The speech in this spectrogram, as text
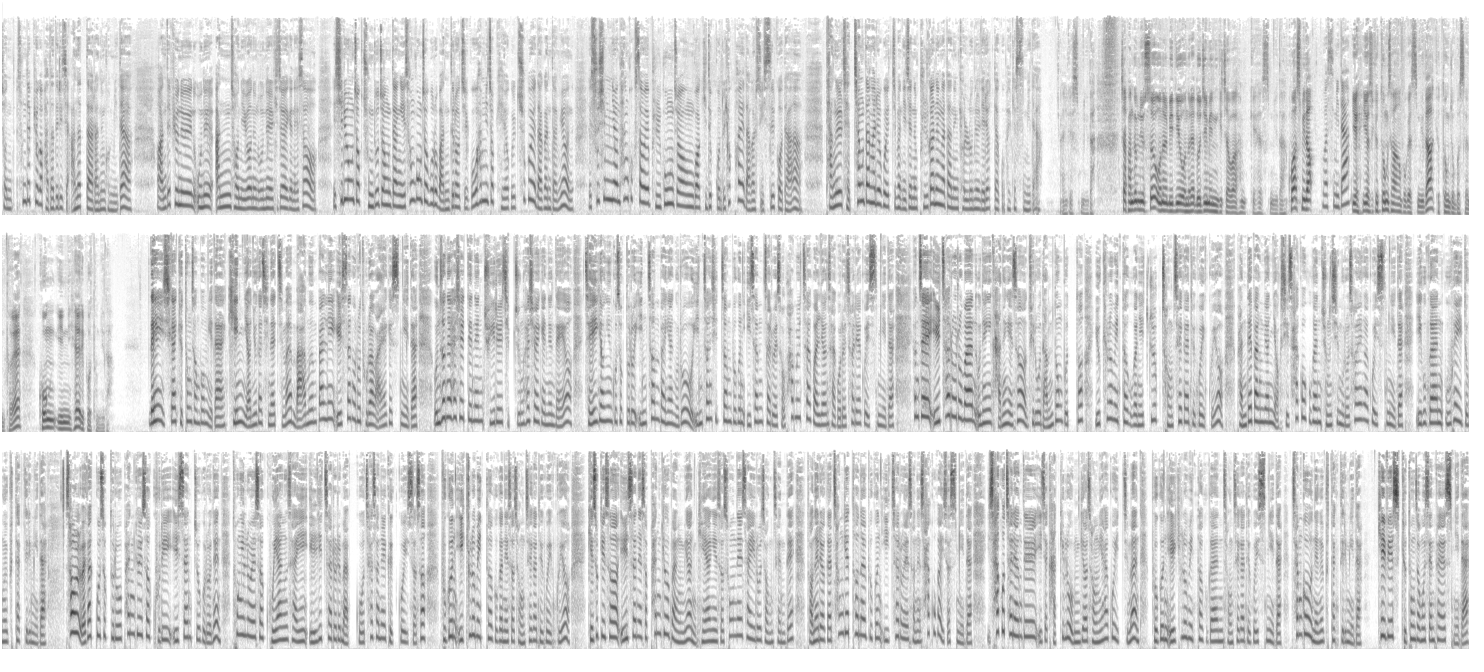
대표가 받아들이지 않았다라는 겁니다. 안 대표는 오늘 안 전 의원은 오늘 기자회견에서 실용적 중도 정당이 성공적으로 만들어지고 합리적 개혁을 추구해 나간다면 수십 년 한국 사회 불공정과 기득권도 혁파해 나갈 수 있을 거다. 당을 재창당하려고 했지만 이제는 불가능하다는 결론을 내렸다고 밝혔습니다. 알겠습니다. 자, 방금 뉴스 오늘 미디어 오늘의 노지민 기자와 함께 했습니다. 고맙습니다. 고맙습니다. 예, 이어서 교통 상황 보겠습니다. 교통정보센터의 공인혜 리포터입니다. 네, 이 시각 교통정보입니다. 긴 연휴가 지났지만 마음은 빨리 일상으로 돌아와야겠습니다. 운전을 하실 때는 주의를 집중하셔야겠는데요. 제2경인고속도로 인천 방향으로 인천 시점 부근 2, 3차로에서 화물차 관련 사고를 처리하고 있습니다. 현재 1차로로만 운행이 가능해서 뒤로 남동부터 6km 구간이 쭉 정체가 되고 있고요. 반대 방면 역시 사고 구간 중심으로 서행하고 있습니다. 이 구간 우회 이동을 부탁드립니다. 서울 외곽고속도로 판교에서 구리 일산 쪽으로는 통일로에서 고양 사이 1, 2차로를 막고 차선을 긋고 있어서 부근 2km 구간에서 정체가 되고 있고요. 계속해서 일산에서 판교 방면, 계양에서 송내 사이로 정체인데 더 내려가 청계터널 부근 2차로에서는 사고가 있었습니다. 이 사고 차량들 이제 갓길로 옮겨 정리하고 있지만 부근 1km 구간 정체가 되고 있습니다. 참고 운행을 부탁드립니다. KBS 교통정보센터였습니다.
